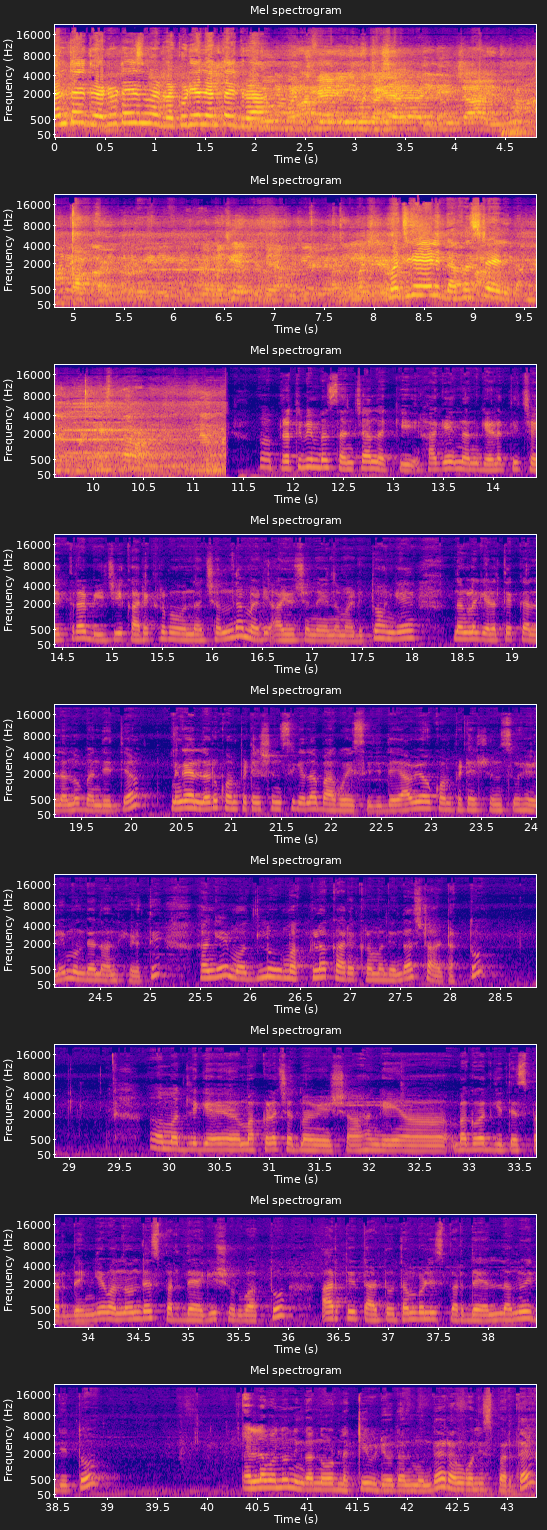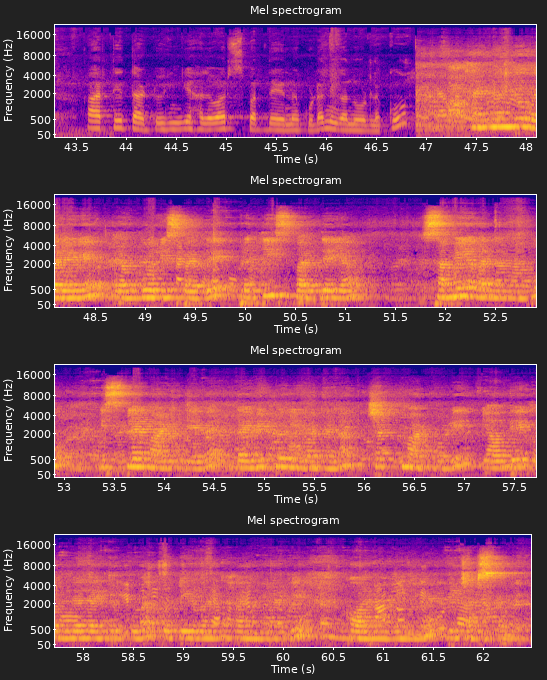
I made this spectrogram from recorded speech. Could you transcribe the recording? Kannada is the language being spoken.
ಎಂತ ಇದ್ರ? ಅಡ್ವರ್ಟೈಸ್ ಮಾಡ್ರ? ಕುಡಿಯಲು ಎಂತ ಇದ್ರ? ಮಜ್ಜಿಗೆ ಹೇಳಿದ್ದ ಫಸ್ಟ್ ಹೇಳಿದ್ದ. ಪ್ರತಿಬಿಂಬ ಸಂಚಾಲಕಿ ಹಾಗೆ ನನ್ನ ಗೆಳತಿ ಚೈತ್ರ ಬೀಜಿ ಕಾರ್ಯಕ್ರಮವನ್ನು ಚಂದ ಮಾಡಿ ಆಯೋಜನೆಯನ್ನು ಮಾಡಿತ್ತು. ಹಾಗೆ ನಂಗಳ ಗೆಳತಿಯಕ್ಕೆಲ್ಲನೂ ಬಂದಿದ್ದೆ ನನಗೆ ಎಲ್ಲರೂ ಕಾಂಪಿಟೇಷನ್ಸಿಗೆಲ್ಲ ಭಾಗವಹಿಸಿದ್ದೆ ಯಾವ್ಯಾವ ಕಾಂಪಿಟೇಷನ್ಸು ಹೇಳಿ ಮುಂದೆ ನಾನು ಹೇಳ್ತಿ. ಹಾಗೆ ಮೊದಲು ಮಕ್ಕಳ ಕಾರ್ಯಕ್ರಮದಿಂದ ಸ್ಟಾರ್ಟ್ ಆಗ್ತು. ಮೊದಲಿಗೆ ಮಕ್ಕಳ ಛದ್ಮವೇಷ, ಹಾಗೆ ಭಗವದ್ಗೀತೆ ಸ್ಪರ್ಧೆ, ಹಿಂಗೆ ಒಂದೊಂದೇ ಸ್ಪರ್ಧೆಯಾಗಿ ಶುರುವಾಗ್ತು. ಆರತಿ ತಾಟು, ತಂಬಳಿ ಸ್ಪರ್ಧೆ ಎಲ್ಲನೂ ಇದ್ದಿತ್ತು. ಎಲ್ಲವನ್ನು ನಿಂಗೆ ನೋಡ್ಲಕ್ಕೆ ವಿಡಿಯೋದಲ್ಲಿ ಮುಂದೆ ರಂಗೋಲಿ ಸ್ಪರ್ಧೆ ಆರತಿ ತಾಟು ಹೀಗೆ ಹಲವಾರು ಸ್ಪರ್ಧೆಯನ್ನು ಕೂಡ ನಿಂಗೆ ನೋಡ್ಲಕ್ಕು. ಹನ್ನೊಂದುವರೆಗೆ ರಂಗೋಲಿ ಸ್ಪರ್ಧೆ. ಪ್ರತಿ ಸ್ಪರ್ಧೆಯ ಸಮಯವನ್ನು ನಾವು ಡಿಸ್ಪ್ಲೇ ಮಾಡಿದ್ದೇವೆ. ದಯವಿಟ್ಟು ನೀವು ಅದನ್ನು ಚೆಕ್ ಮಾಡ್ಕೊಳ್ಳಿ. ಯಾವುದೇ ಗೊಂದಲ ಇದ್ರೂ ಕೂಡ ಕೊಟ್ಟಿರುವಂತಹ ನಂಬರ್ಗೆ ಕಾಲ್ ಮಾಡಿ ನೀವು ವಿಚಾರಿಸ್ಕೊಳ್ಳಿ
